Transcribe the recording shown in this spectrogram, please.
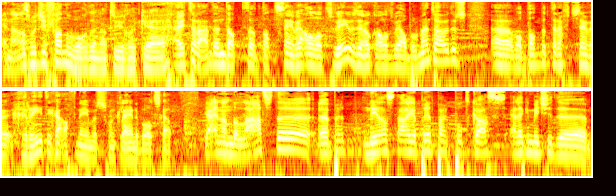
En anders moet je fan worden, natuurlijk. eh. Uiteraard, en dat, dat, dat zijn wij alle twee. We zijn ook alle twee abonnementhouders. Eh, wat dat betreft zijn we gretige afnemers van Kleine Boodschap. Ja, en dan de laatste eh, pret- Nederlandstalige pretparkpodcast is eigenlijk een beetje de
